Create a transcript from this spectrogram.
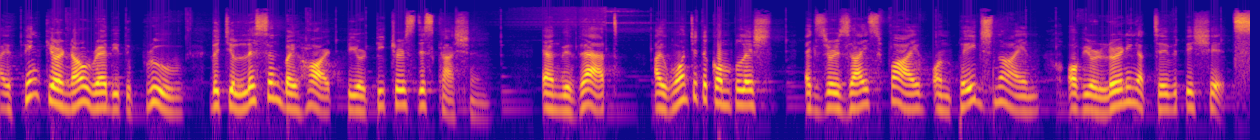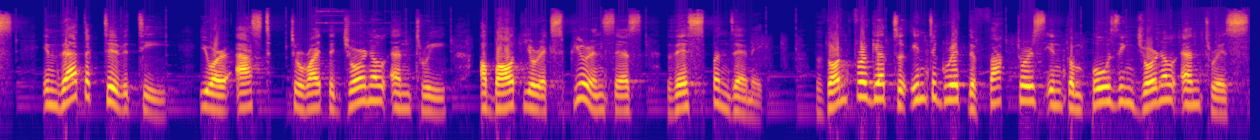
I think you're now ready to prove that you listened by heart to your teacher's discussion. And with that, I want you to accomplish exercise 5 on page 9 of your learning activity sheets. In that activity, you are asked to write a journal entry about your experiences this pandemic. Don't forget to integrate the factors in composing journal entries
